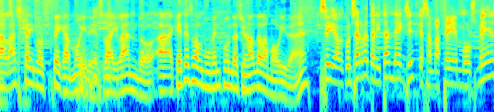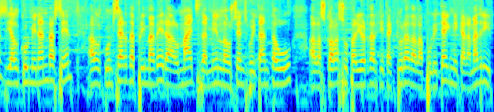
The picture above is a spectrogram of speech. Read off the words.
Alaska i los Pegamoides, bailando. Eh, Aquest és el moment fundacional de la movida, eh? Sí, el concert va tenir tant d'èxit que se'n va fer molts més i el culminant va ser el concert de primavera al maig de 1981 a l'Escola Superior d'Arquitectura de la Politècnica de Madrid.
